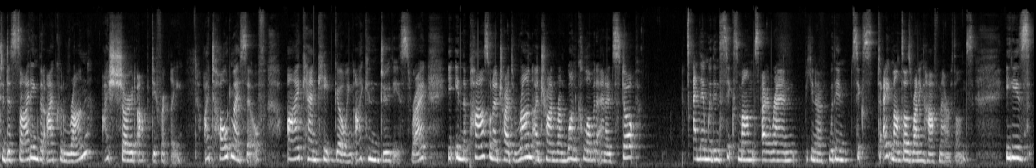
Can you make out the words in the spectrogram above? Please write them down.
to deciding that I could run, I showed up differently. I told myself, I can keep going. I can do this, right? In the past, when I tried to run, I'd try and run one kilometer and I'd stop. And then within six months, I ran, you know, within six to eight months, I was running half marathons. It is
